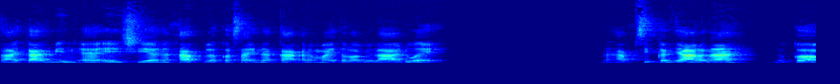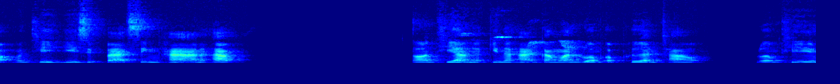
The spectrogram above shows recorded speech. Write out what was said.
สายการบินแอร์เอเชียนะครับ แล้วก็ใส่หน้ากากอนามัยตลอดเวลาด้วยนะครับ 10 กันยาแล้วนะ แล้วก็วันที่ 28 สิงหานะครับ ตอนเที่ยงเนี่ยกินอาหารกลางวันร่วมกับเพื่อนชาวร่วมทีม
